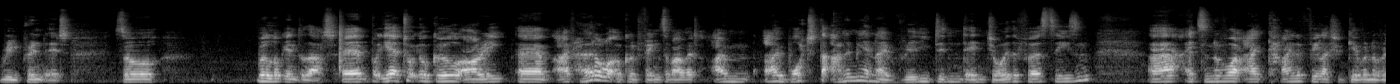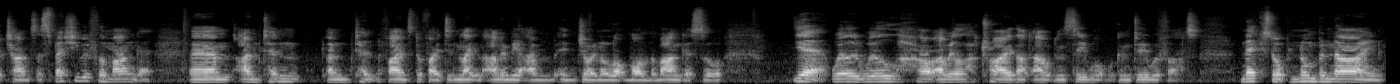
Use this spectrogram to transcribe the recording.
reprinted. So we'll look into that. Um, but yeah, Tokyo Ghoul RE, um, I've heard a lot of good things about it. I'm I watched the anime and I really didn't enjoy the first season. Uh, it's another one I kind of feel I should give another chance, especially with the manga. Um, I'm tend I'm tend to find stuff I didn't like in anime. I'm enjoying a lot more in the manga. So yeah, we'll we'll I will try that out and see what we can do with that. Next up, number nine.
